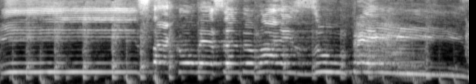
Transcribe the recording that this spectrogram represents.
E está começando mais um 3D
